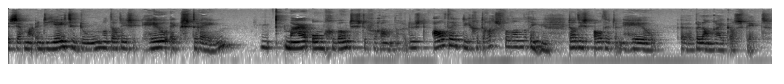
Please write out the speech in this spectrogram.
zeg maar een dieet te doen, want dat is heel extreem. Hm. Maar om gewoontes te veranderen. Dus altijd die gedragsverandering, Mhm. dat is altijd een heel eh, belangrijk aspect.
